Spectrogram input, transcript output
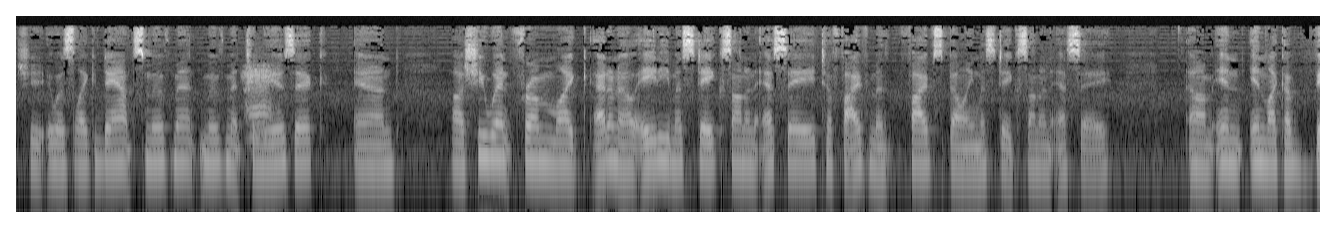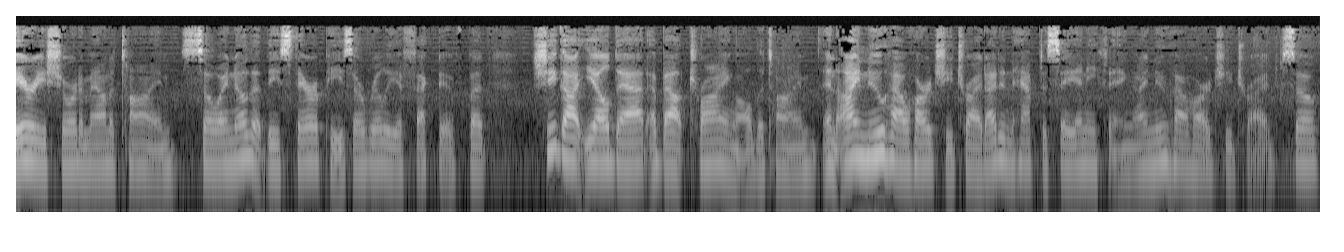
She it was like dance movement, movement to music, and uh, she went from like I don't know, eighty mistakes on an essay to five five spelling mistakes on an essay. Um, in in like a very short amount of time. So I know that these therapies are really effective, but she got yelled at about trying all the time, and I knew how hard she tried. I didn't have to say anything. I knew how hard she tried. So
